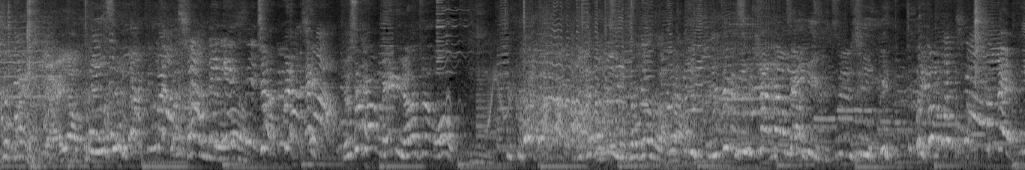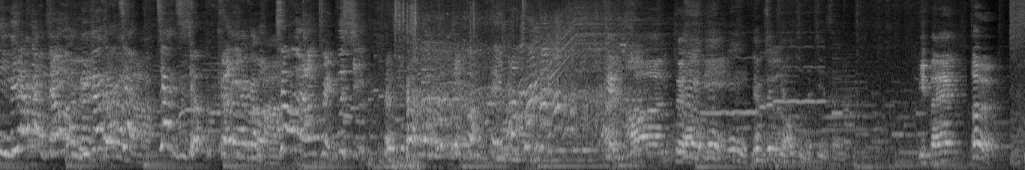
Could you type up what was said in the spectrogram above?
是看起来要不是要翘这件事，这样对，哎，有时候看到美女，然后就哦，看到美女才叫软啊！你这个是看到美女，是不是？对，你不要这样讲我，你刚刚这样这样子就不可以，干嘛翘二郎腿不行。健身，最后一题，用最标准的健身。预备，二三，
